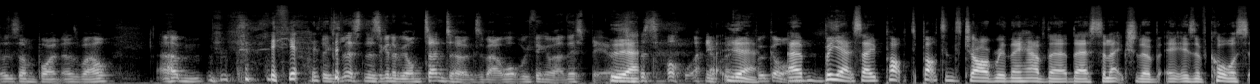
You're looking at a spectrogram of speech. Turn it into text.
at some point as well. Um, the listeners are going to be on tenterhooks about what we think about this beer. Yeah. So, anyway, yeah, but go on. Um, but yeah, so popped popped into Charlbury and they have their their selection of it is of course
